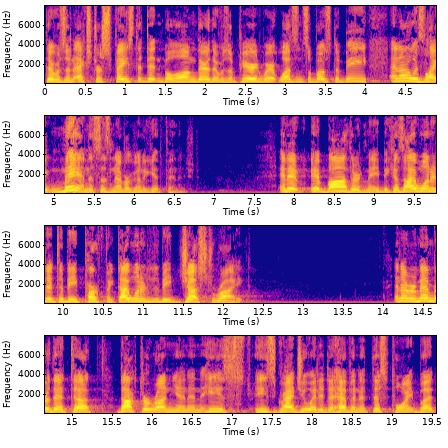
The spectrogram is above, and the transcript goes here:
There was an extra space that didn't belong there. There was a period where it wasn't supposed to be. And I was like, man, this is never going to get finished. And it, it bothered me because I wanted it to be perfect, I wanted it to be just right. And I remember that. Uh, Dr. Runyon, and he's, he's graduated to heaven at this point, but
